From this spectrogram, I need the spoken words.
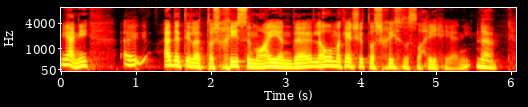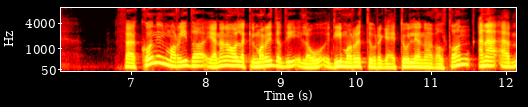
يعني آه، أدت إلى التشخيص المعين ده اللي هو ما كانش التشخيص الصحيح يعني. نعم. فكون المريضة يعني أنا أقول لك المريضة دي لو دي مرضت ورجعت تقول لي أنا غلطان أنا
